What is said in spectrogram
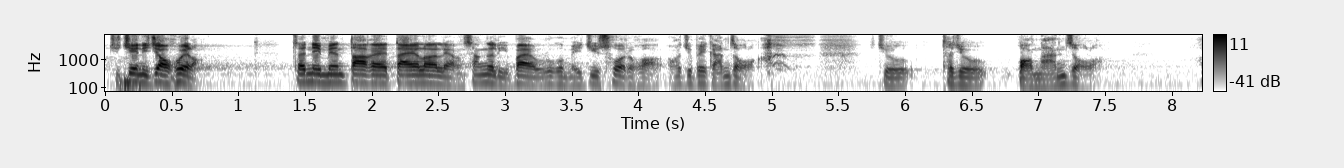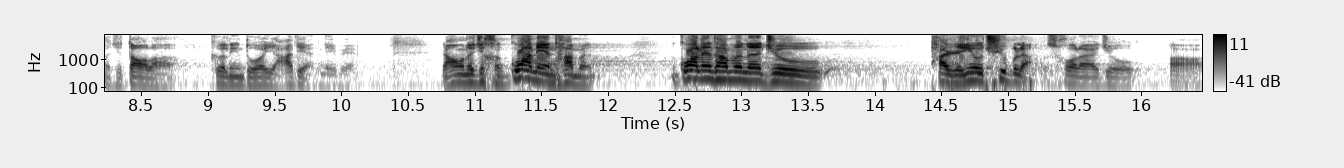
就建立教会了，在那边大概待了两三个礼拜，如果没记错的话，然后就被赶走了，就他就往南走了，啊，就到了哥林多雅典那边，然后呢就很挂念他们，挂念他们呢就他人又去不了，后来就啊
